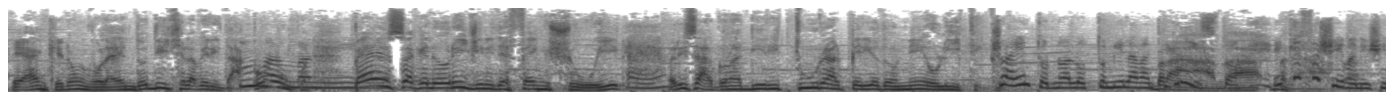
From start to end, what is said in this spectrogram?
e anche non volendo dice la verità. Mamma Comunque, mia. pensa che le origini del Feng Shui Eh? risalgono addirittura al periodo neolitico. Cioè intorno all'8000 a.C. Brava, E che brava. facevano i cinesi?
